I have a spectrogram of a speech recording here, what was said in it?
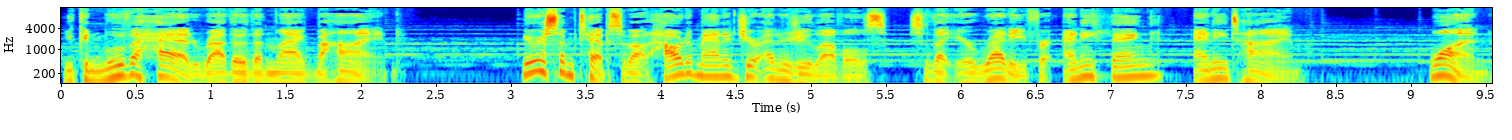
you can move ahead rather than lag behind. Here are some tips about how to manage your energy levels so that you're ready for anything, anytime. 1.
